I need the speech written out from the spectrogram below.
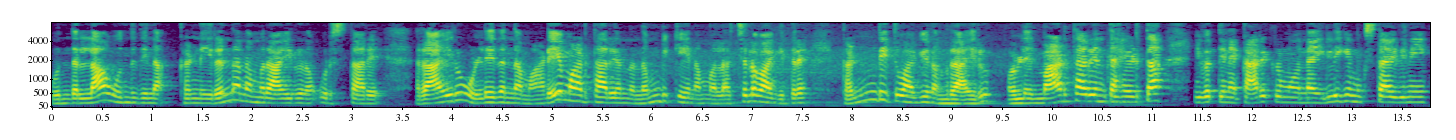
ಒಂದಲ್ಲ ಒಂದು ದಿನ ಕಣ್ಣೀರನ್ನು ನಮ್ಮ ರಾಯರು ಉರಿಸ್ತಾರೆ. ರಾಯರು ಒಳ್ಳೆಯದನ್ನು ಮಾಡೇ ಮಾಡ್ತಾರೆ ಅನ್ನೋ ನಂಬಿಕೆ ನಮ್ಮಲ್ಲಿ ಅಚಲವಾಗಿದ್ದರೆ ಖಂಡಿತವಾಗಿಯೂ ನಮ್ಮ ರಾಯರು ಒಳ್ಳೇದು ಮಾಡ್ತಾರೆ ಅಂತ ಹೇಳ್ತಾ ಇವತ್ತಿನ ಕಾರ್ಯಕ್ರಮವನ್ನು ಇಲ್ಲಿಗೆ ಮುಗಿಸ್ತಾ ಇದ್ದೀನಿ.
